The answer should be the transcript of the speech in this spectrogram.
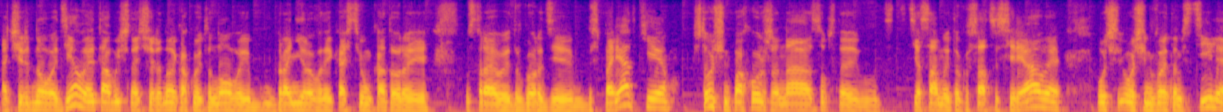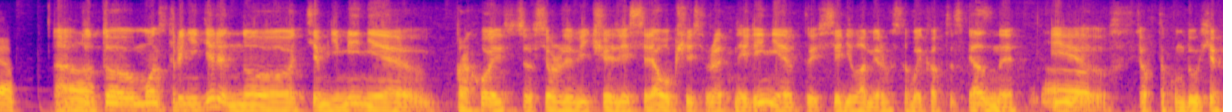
очередного дела, это обычно очередной какой-то новый бронированный костюм, который устраивает в городе беспорядки, что очень похоже на, собственно, вот те самые токусацу сериалы, очень, очень в этом стиле. А, а. Тут э, монстры недели, но тем не менее проходит все же ведь через весь сериал общая сюжетная линия, то есть все дела между собой как-то связаны, а... и все в таком духе.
